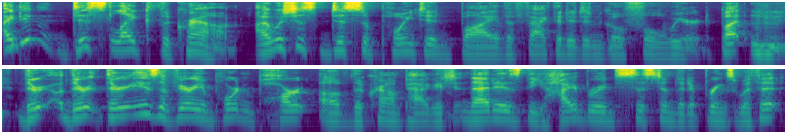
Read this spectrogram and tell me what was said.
I didn't dislike the Crown. I was just disappointed by the fact that it didn't go full weird. But Mm-hmm. there there there is a very important part of the Crown package, and that is the hybrid system that it brings with it.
